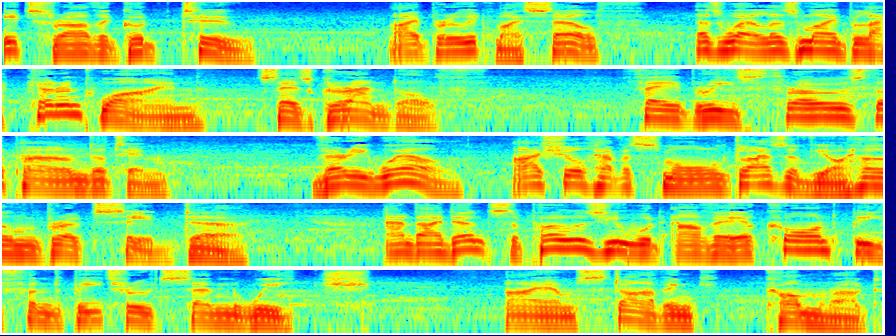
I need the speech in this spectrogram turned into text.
it's rather good too. I brew it myself, as well as my blackcurrant wine, says Grandolph. Fabries throws the pound at him. Very well, I shall have a small glass of your home-brewed cider. And I don't suppose you would have a corned beef and beetroot sandwich. I am starving, comrade.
